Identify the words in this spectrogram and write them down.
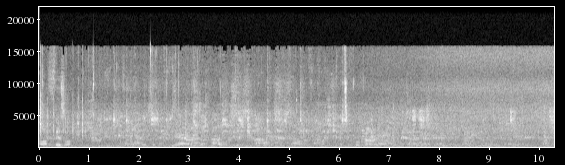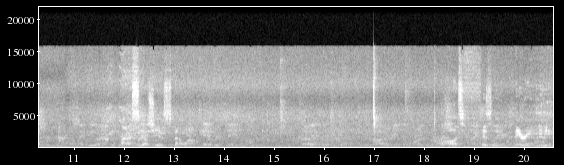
Oh, fizzle. That's a cool color. All right, I see how she is. It's been a while. Oh, it's fizzly, berry. it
